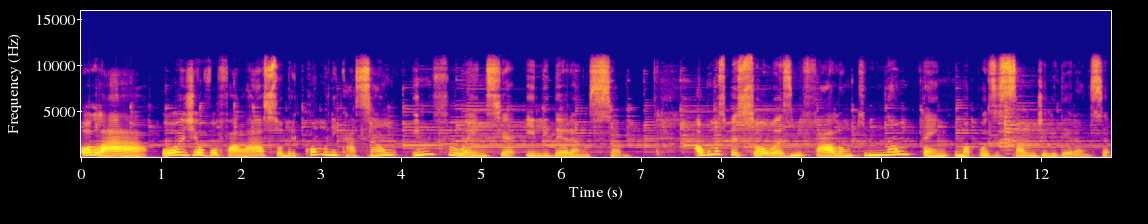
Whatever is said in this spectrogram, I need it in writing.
Olá! Hoje eu vou falar sobre comunicação, influência e liderança. Algumas pessoas me falam que não têm uma posição de liderança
